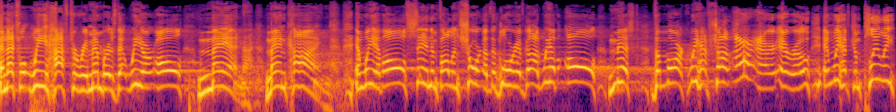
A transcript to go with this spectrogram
And that's what we have to remember is that we are all man, mankind. And we have all sinned and fallen short of the glory of God. We have all missed the mark. We have shot our arrow and we have completely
